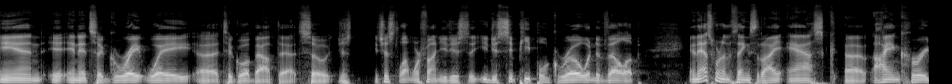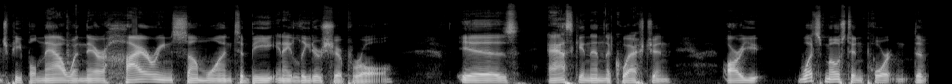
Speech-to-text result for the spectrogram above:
and it, and it's a great way uh, to go about that. So just it's just a lot more fun. You just you just see people grow and develop, and that's one of the things that I ask. Uh, I encourage people now when they're hiring someone to be in a leadership role, is asking them the question: Are you what's most important? The,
